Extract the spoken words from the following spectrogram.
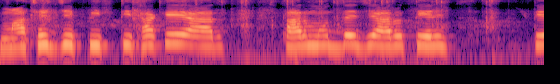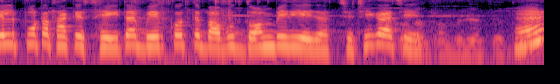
মাছের যে পিত্তি থাকে আর তার মধ্যে যে আরও তেল তেল পোঁটা থাকে সেইটা বের করতে বাবুর দম বেরিয়ে যাচ্ছে ঠিক আছে? হ্যাঁ?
